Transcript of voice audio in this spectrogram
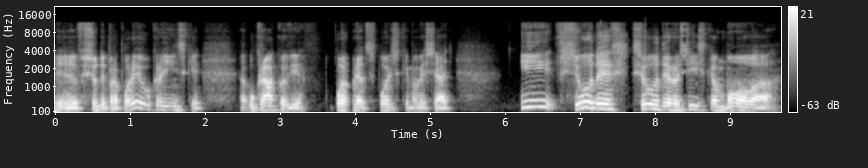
е, всюди прапори українські, е, у Кракові, поряд з польськими висять. І всюди, всюди російська мова.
